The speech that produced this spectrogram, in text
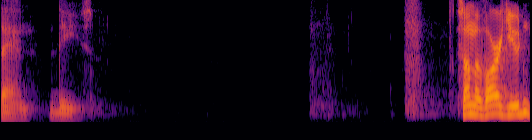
than these. Some have argued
